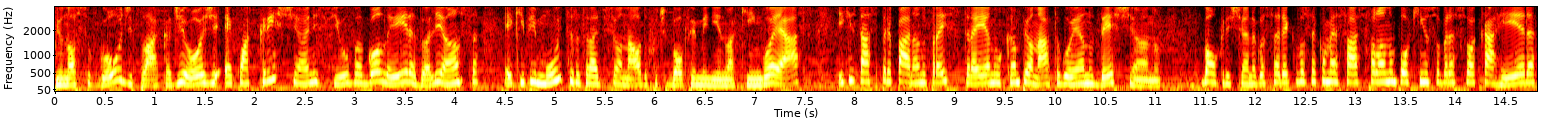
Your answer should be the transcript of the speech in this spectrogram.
E o nosso gol de placa de hoje é com a Cristiane Silva, goleira do Aliança, equipe muito tradicional do futebol feminino aqui em Goiás e que está se preparando para a estreia no Campeonato Goiano deste ano. Bom, Cristiane, eu gostaria que você começasse falando um pouquinho sobre a sua carreira,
